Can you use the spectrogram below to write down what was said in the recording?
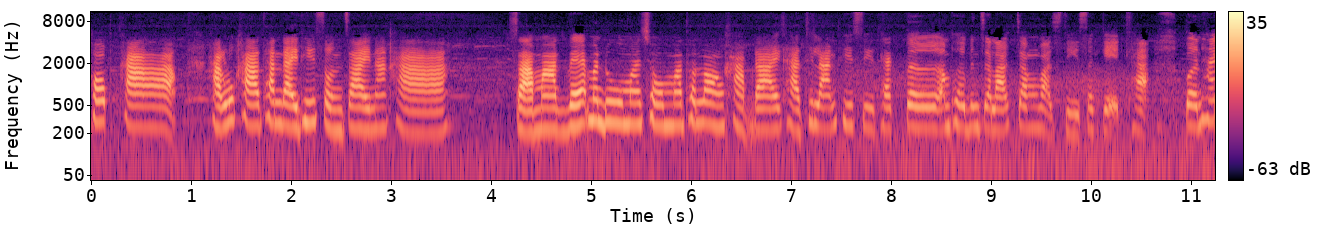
ครบค่ะ หากลูกค้าท่านใดที่สนใจนะคะ สามารถแวะมาดูมาชมมาทดลองขับได้ค่ะ ที่ร้าน PC Tractor อำเภอเบญจรักษ์จังหวัดศรีสะเกษค่ะ เปิดให้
